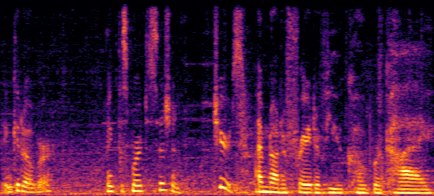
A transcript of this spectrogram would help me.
Think it over. Make the smart decision. Cheers. I'm not afraid of you, Cobra Kai.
